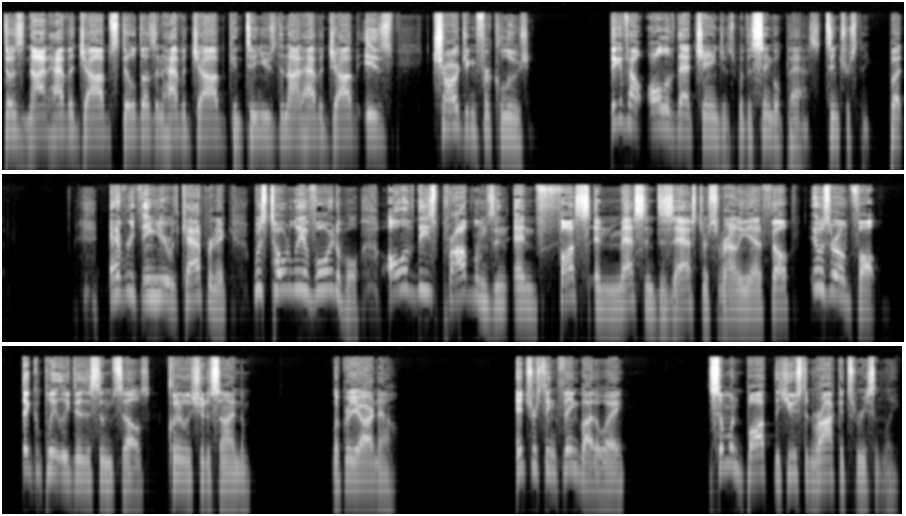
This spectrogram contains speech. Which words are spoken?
does not have a job, still doesn't have a job, continues to not have a job, is charging for collusion. Think of how all of that changes with a single pass. It's interesting. But everything here with Kaepernick was totally avoidable. All of these problems and, and fuss and mess and disaster surrounding the NFL, it was their own fault. They completely did this themselves. Clearly should have signed him. Look where you are now. Interesting thing, by the way, someone bought the Houston Rockets recently.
